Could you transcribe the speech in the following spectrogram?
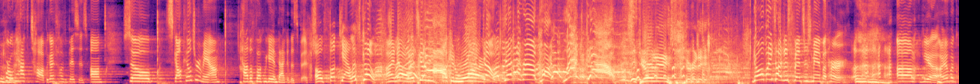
but bro, we have to talk. We gotta talk to business. Um, so Scout killed your man. How the fuck are we getting back at this bitch? Oh, fuck yeah. Let's go. I know it's gonna be fucking war. Let's go get the round card. Let's go. Security! Security! Nobody touches Spencer's man but her. um, yeah, I have a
